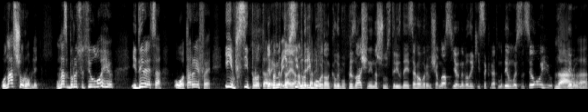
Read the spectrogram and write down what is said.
У нас що роблять? У нас беруть соціологію і дивляться: о, тарифи, і всі про тарифи. Я пам'ятаю, Андрій тарифи. Богдан, коли був призначений на шустрі, здається, говорив, що в нас є невеликий секрет. Ми дивимося соціологію Да, і робимо. да,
